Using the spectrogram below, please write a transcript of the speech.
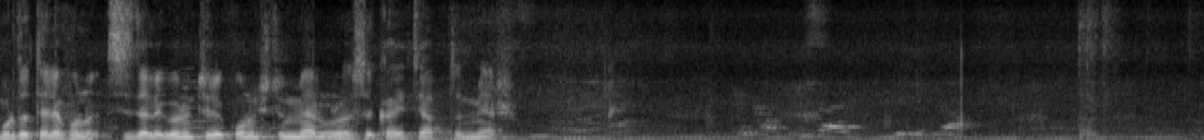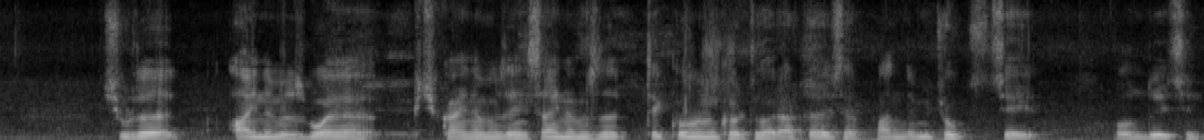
Burada telefonu sizlerle görüntüyle konuştuğum yer burası. Kayıt yaptığım yer. Şurada aynamız boya küçük aynamız ense aynamızda tek kullanım kartı var arkadaşlar pandemi çok şey olduğu için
